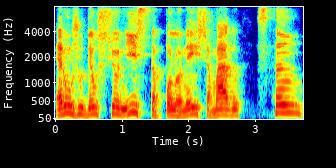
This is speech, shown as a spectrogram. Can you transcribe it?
era um judeu sionista polonês chamado Sam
